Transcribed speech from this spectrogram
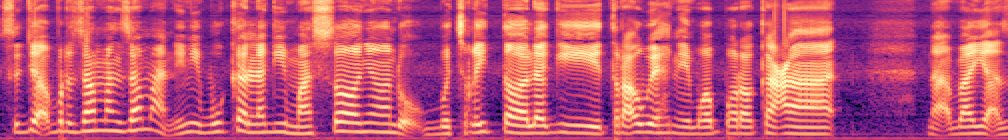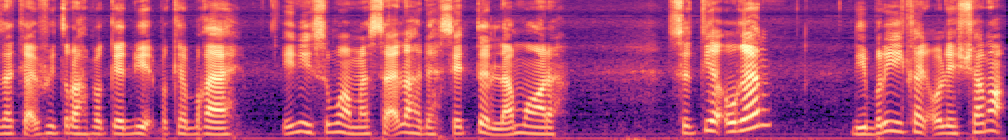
Sejak berzaman-zaman Ini bukan lagi masanya Duk bercerita lagi Terawih ni berapa rakaat Nak bayar zakat fitrah pakai duit pakai beras Ini semua masalah dah settle lama dah. Setiap orang Diberikan oleh syarak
